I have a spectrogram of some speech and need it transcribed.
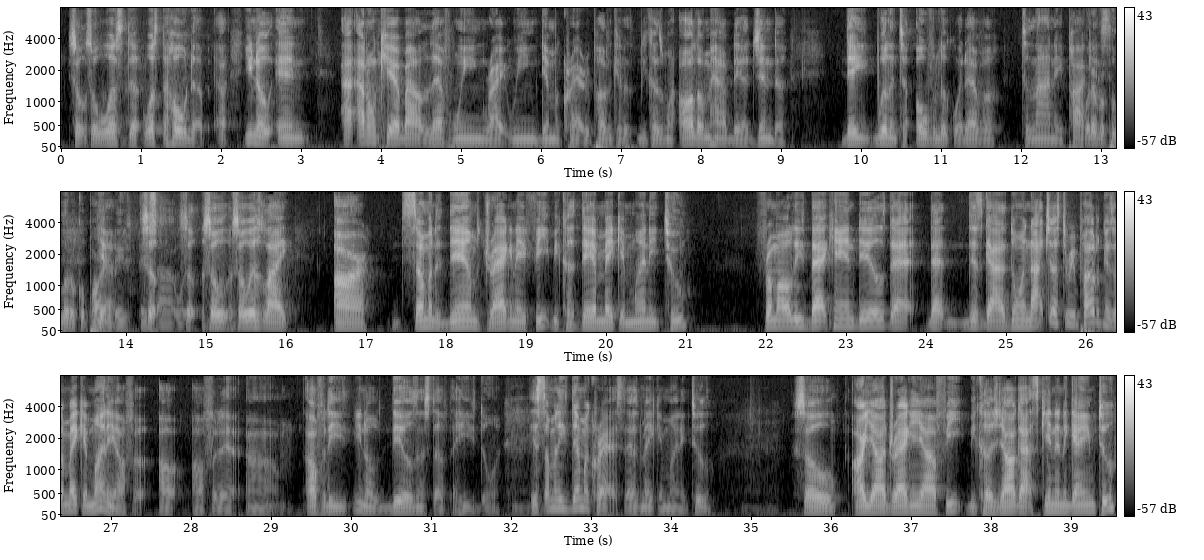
So so what's the what's the holdup? Uh, you know, and I, I don't care about left wing, right wing, Democrat, Republican, because when all of them have their agenda, they willing to overlook whatever to line their pockets. Whatever political party they, they so, side with. So so so it's like, are some of the Dems dragging their feet because they're making money too? From all these backhand deals that that this guy's doing, not just the Republicans are making money off of off, off of that, um, off of these you know deals and stuff that he's doing. Mm-hmm. It's some of these Democrats that's making money too. So are y'all dragging y'all feet because y'all got skin in the game too?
